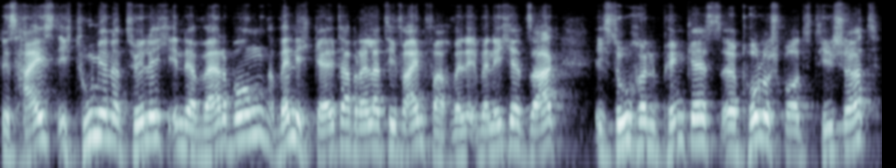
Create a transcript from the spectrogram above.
Das heißt, ich tue mir natürlich in der Werbung, wenn ich Geld habe, relativ einfach. Weil wenn ich jetzt sage, ich suche ein pinkes äh, Polosport-T-Shirt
